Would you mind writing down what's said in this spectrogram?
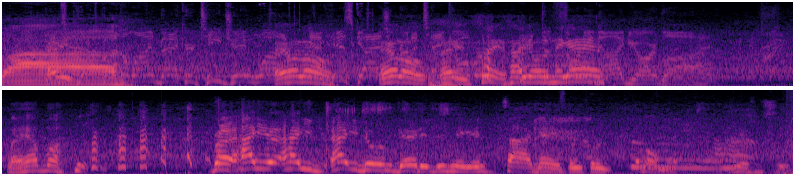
Wow. Hey, hold on. Hey, hold on. Hey, Flex, how you on the nigga ass? Yard line. Like, how about... Bro, how you how you how you doing dirty? This nigga tied game three three. Come on, man. Give some shit.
